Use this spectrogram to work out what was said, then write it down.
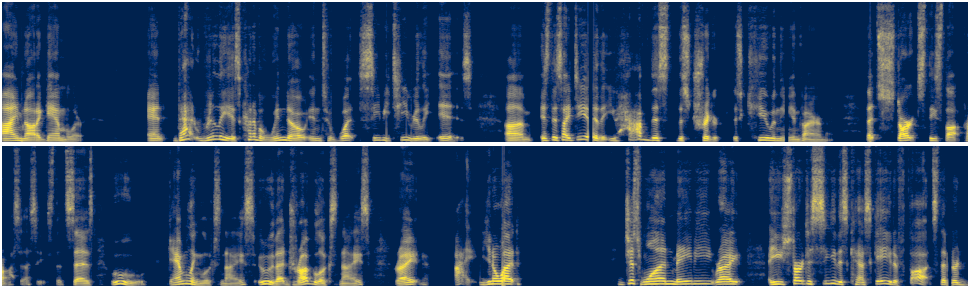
I'm not a gambler. And that really is kind of a window into what CBT really is. Um, is this idea that you have this this trigger, this cue in the environment that starts these thought processes that says, "Ooh, gambling looks nice. Ooh, that drug looks nice." Right? I, you know what? Just one, maybe. Right? And you start to see this cascade of thoughts that are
